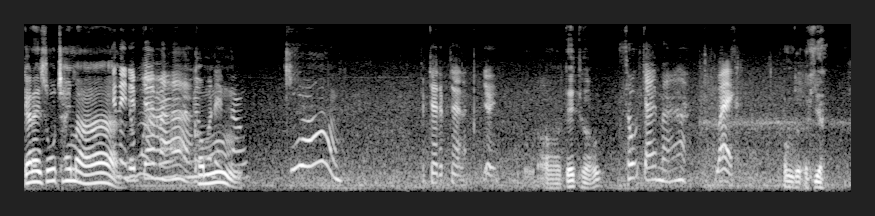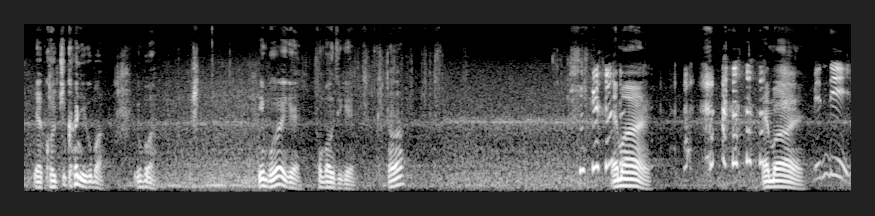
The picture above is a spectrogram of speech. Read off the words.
까나이 소차이마. đẹp trai đẹp trai nè vậy 어, 내 등. xấu trai mà Về 형, 너, 야, 야, 걸쭉하니 이거 봐. 이거 봐. 이게 뭐야 이게? 건방지게. 어? MR. MR. Đi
